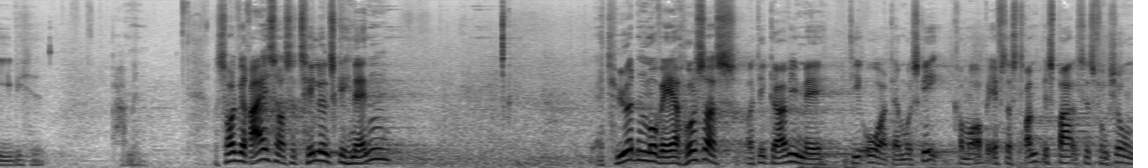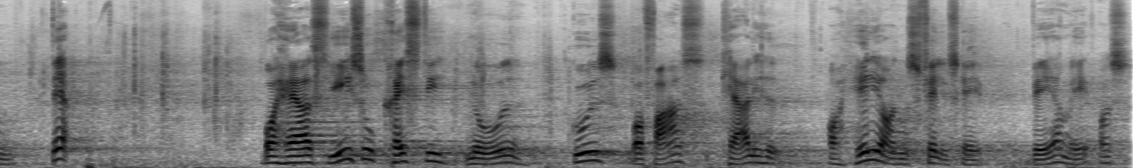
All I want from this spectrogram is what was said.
evighed. Amen. Og så vil vi rejse os og tilønske hinanden, at hyrden må være hos os, og det gør vi med de ord, der måske kommer op efter strømbesparelsesfunktionen der. Hvor Herres Jesu Kristi nåde, Guds, vor Fars kærlighed og Helligåndens fællesskab være med os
